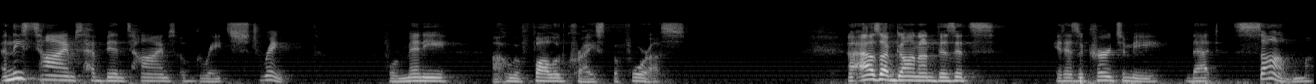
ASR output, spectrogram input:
And these times have been times of great strength for many uh, who have followed Christ before us. As I've gone on visits, it has occurred to me that some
